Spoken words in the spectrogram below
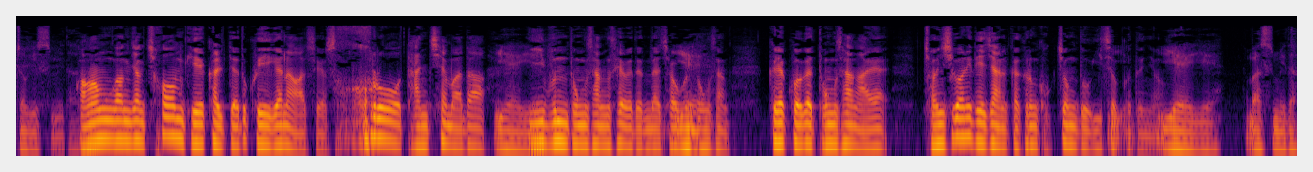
적이 있습니다. 광화문광장 처음 기획할 때도 그 얘기가 나왔어요. 서로 단체마다 예, 예. 이분 동상 세워야 된다, 저분 예. 동상. 그래 거기가 동상 아예 전시관이 되지 않을까 그런 걱정도 있었거든요. 예, 예. 맞습니다.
